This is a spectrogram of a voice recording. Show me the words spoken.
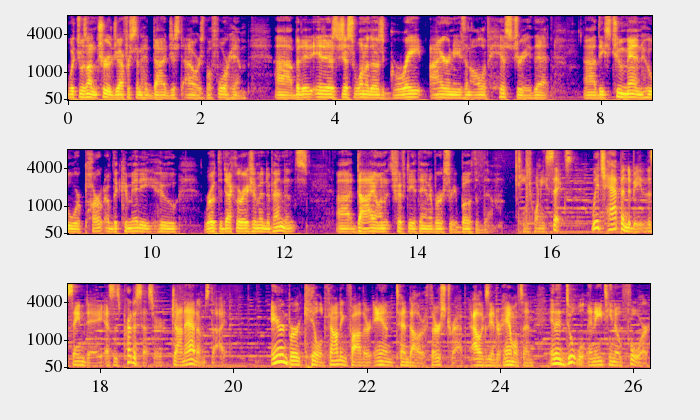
which was untrue. Jefferson had died just hours before him. Uh, but it, it is just one of those great ironies in all of history that uh, these two men who were part of the committee who wrote the Declaration of Independence uh, die on its 50th anniversary, both of them. 1826, which happened to be the same day as his predecessor, John Adams, died. Aaron Burr killed founding father and $10 thirst trap Alexander Hamilton in a duel in 1804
